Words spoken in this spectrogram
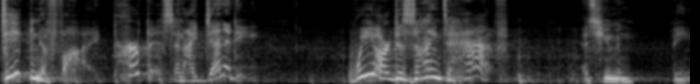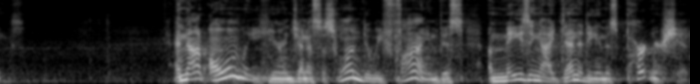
dignified purpose and identity we are designed to have as human beings. And not only here in Genesis 1 do we find this amazing identity and this partnership,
